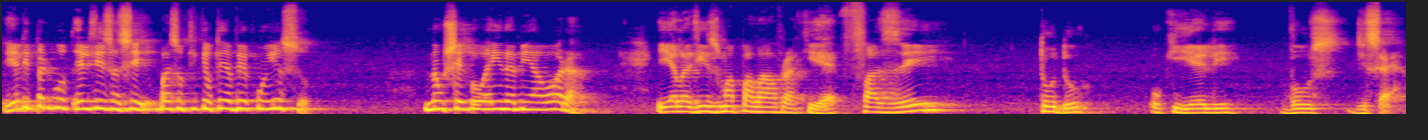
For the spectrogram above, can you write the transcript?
E ele pergunta, ele diz assim: Mas o que, que eu tenho a ver com isso? Não chegou ainda a minha hora. E ela diz uma palavra que é: Fazei tudo o que ele vos disser.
